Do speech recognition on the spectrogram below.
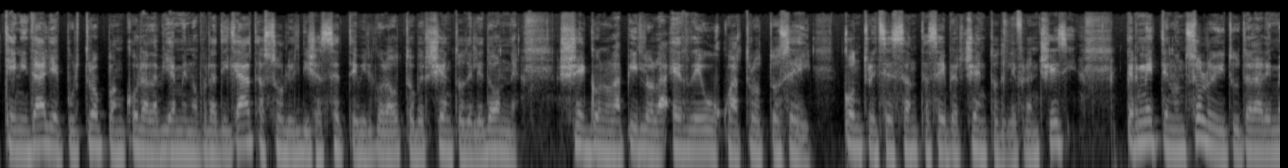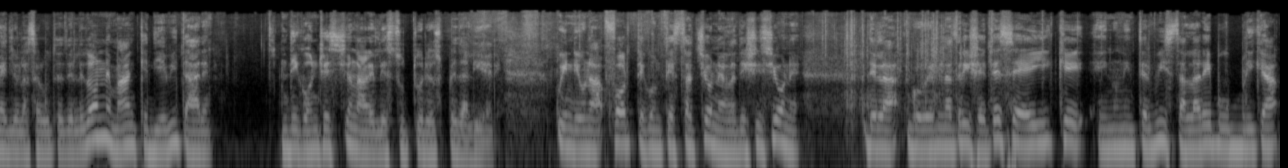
che in Italia è purtroppo ancora la via meno praticata, solo il 17,8% delle donne scelgono la pillola RU486 contro il 66% delle francesi, permette non solo di tutelare meglio la salute delle donne, ma anche di evitare di congestionare le strutture ospedaliere. Quindi una forte contestazione alla decisione della governatrice Tesei che in un'intervista alla Repubblica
